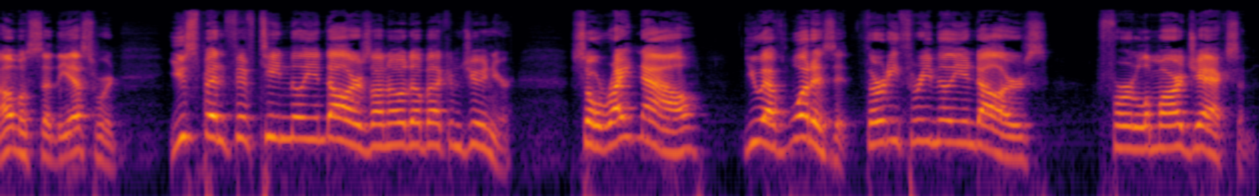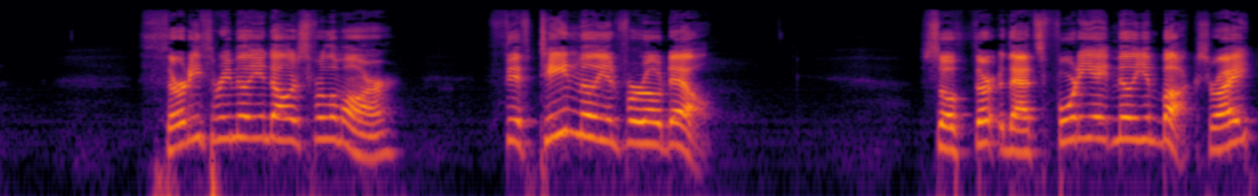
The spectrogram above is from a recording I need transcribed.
I almost said the S word. You spend 15 million dollars on Odell Beckham Jr. So right now you have what is it? 33 million dollars for Lamar Jackson. 33 million dollars for Lamar. 15 million for Odell. So thir- that's 48 million bucks, right?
